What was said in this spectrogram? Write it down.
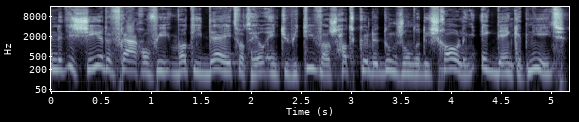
En het is zeer de vraag of hij wat hij deed, wat heel intuïtief was, had kunnen doen zonder die scholing. Ik denk het niet.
